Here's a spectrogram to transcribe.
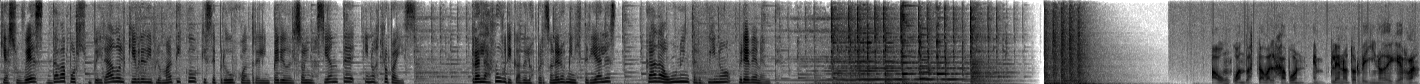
que a su vez daba por superado el quiebre diplomático que se produjo entre el Imperio del Sol naciente y nuestro país. Tras las rúbricas de los personeros ministeriales, cada uno intervino brevemente. Aun cuando estaba el Japón en pleno torbellino de guerra,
